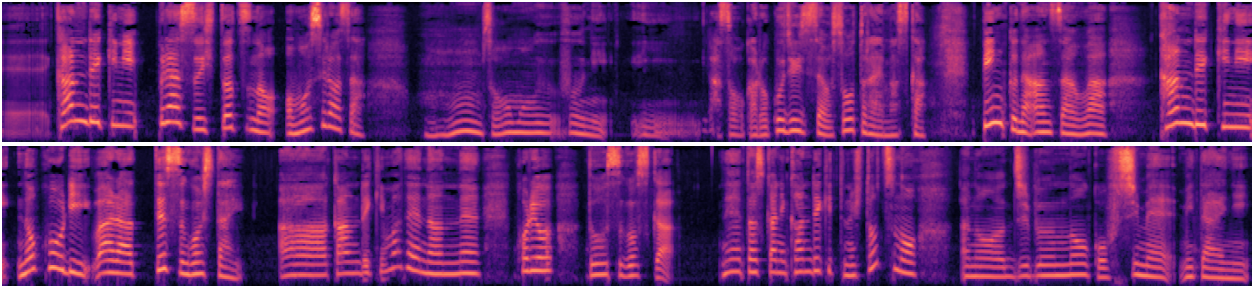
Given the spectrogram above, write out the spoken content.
えー、還暦にプラス一つの面白さ。うん、そう思う風に、あ、そうか、61歳をそう捉えますか。ピンクなアンさんは、還暦に残り笑って過ごしたい。ああ、還暦まで何年、これをどう過ごすか。ね確かに還暦っていうのは一つの、あの、自分のこう、節目みたいに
